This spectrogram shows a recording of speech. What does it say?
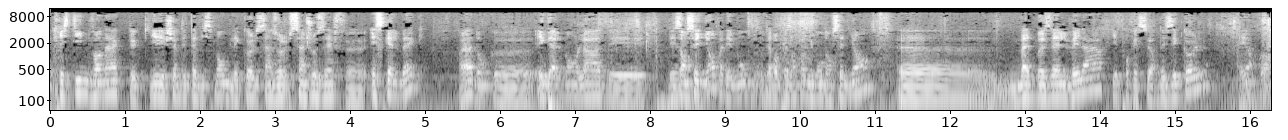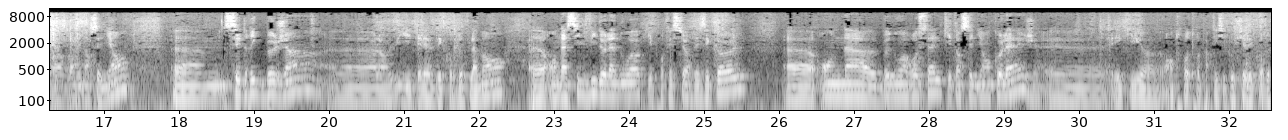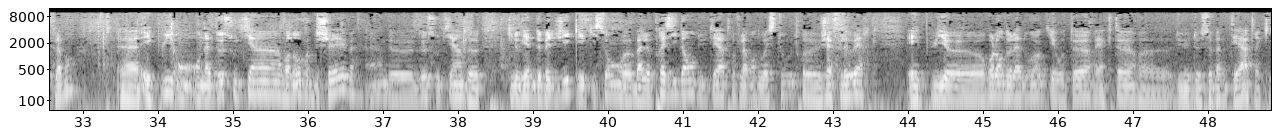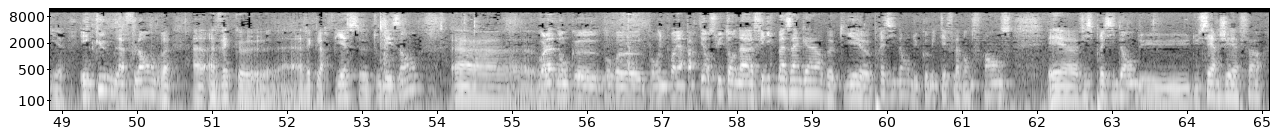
Christine Van Act, qui est chef d'établissement de l'école Saint-Joseph Esquelbec. Voilà, donc euh, également là des, enseignants, enfin des, des représentants du monde enseignant. Euh, Mademoiselle Vellard, qui est professeure des écoles, et encore, encore des enseignants. Euh, Cédric Begin, alors lui il est élève des cours de flamand. on a Sylvie Delannoy, qui est professeure des écoles. on a Benoît Rossel qui est enseignant au collège et qui, entre autres, participe aussi à des cours de flamand. Euh, et puis on, a deux soutiens Van Over de hein, deux soutiens qui nous viennent de Belgique et qui sont euh, bah, le président du théâtre flamand de Westoutre, euh, Jeff Lewerk, et puis Roland Delannoy qui est auteur et acteur de ce même théâtre et qui écume la Flandre avec, avec leurs pièces tous les ans. Voilà donc pour, pour une première partie. Ensuite on a Philippe Mazingarbe qui est président du comité flamand de France et euh, vice-président du, CRGFA.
